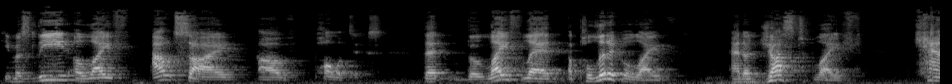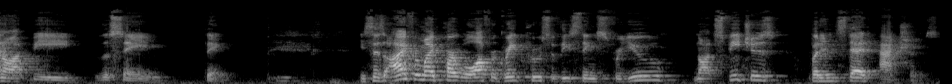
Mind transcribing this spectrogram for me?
He must lead a life outside of politics. That the life led, a political life, and a just life cannot be the same thing. He says, I, for my part, will offer great proofs of these things for you, not speeches, but instead actions.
